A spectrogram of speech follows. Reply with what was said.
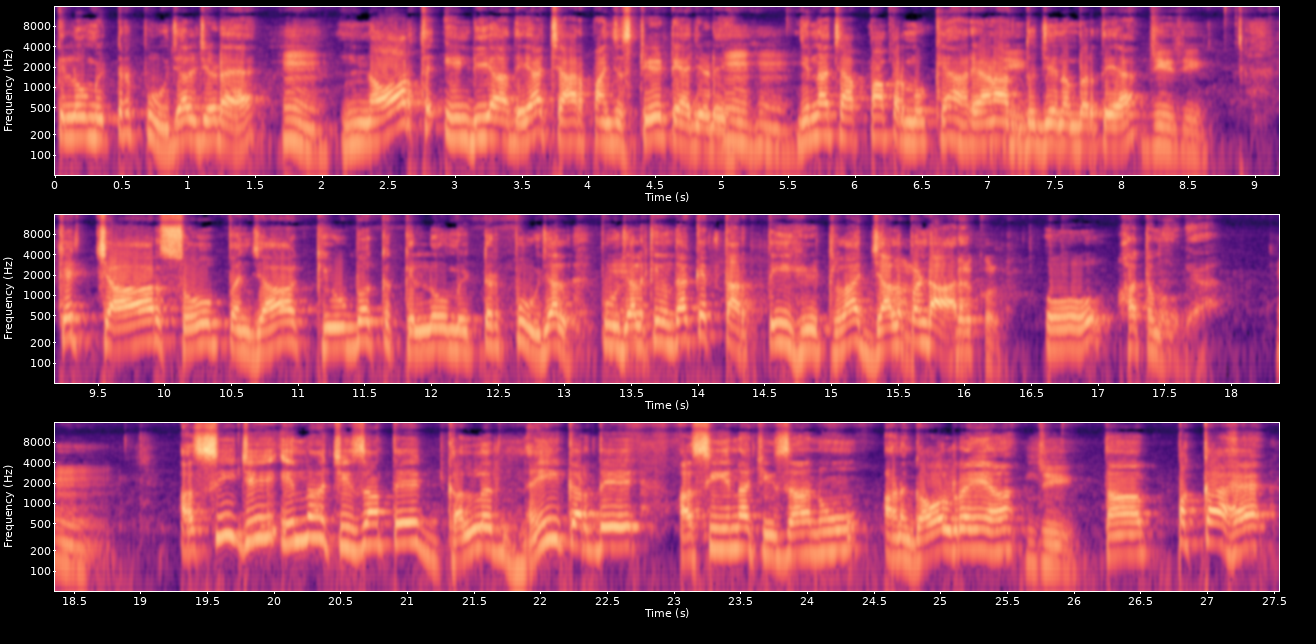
ਕਿਲੋਮੀਟਰ ਭੂਜਲ ਜਿਹੜਾ ਹੈ ਹੂੰ। ਨਾਰਥ ਇੰਡੀਆ ਦੇ ਆ ਚਾਰ ਪੰਜ ਸਟੇਟ ਆ ਜਿਹੜੇ ਜਿਨ੍ਹਾਂ ਚ ਆਪਾਂ ਪ੍ਰਮੁੱਖ ਆ ਹਰਿਆਣਾ ਦੂਜੇ ਨੰਬਰ ਤੇ ਆ। ਜੀ ਜੀ। ਕਿ 450 ਕਿਊਬਿਕ ਕਿਲੋਮੀਟਰ ਭੂਜਲ ਭੂਜਲ ਕੀ ਹੁੰਦਾ? ਕਿ ਧਰਤੀ ਹੇਠਲਾ ਜਲ ਭੰਡਾਰ ਬਿਲਕੁਲ। ਉਹ ਖਤਮ ਹੋ ਗਿਆ। ਹੂੰ। ਅਸੀਂ ਜੇ ਇਹਨਾਂ ਚੀਜ਼ਾਂ ਤੇ ਗੱਲ ਨਹੀਂ ਕਰਦੇ ਅਸੀਂ ਇਹਨਾਂ ਚੀਜ਼ਾਂ ਨੂੰ ਅਣਗੌਲ ਰਹੇ ਹਾਂ ਜੀ। ਤਾਂ ਪੱਕਾ ਹੈ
